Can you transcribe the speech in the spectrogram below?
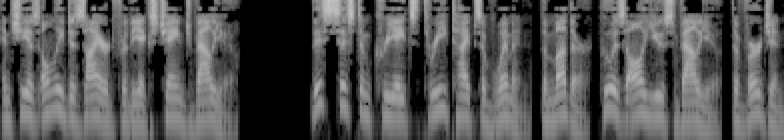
and she is only desired for the exchange value. This system creates three types of women, the mother, who is all use value, the virgin,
